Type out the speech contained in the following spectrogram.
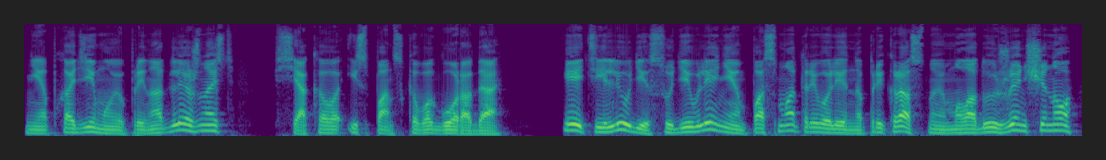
необходимую принадлежность всякого испанского города. Эти люди с удивлением посматривали на прекрасную молодую женщину,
